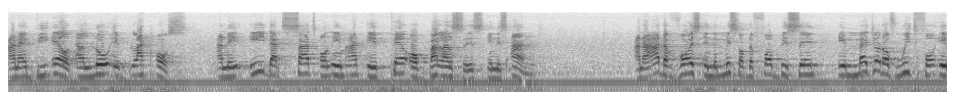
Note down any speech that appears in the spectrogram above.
And I beheld, and lo, a black horse. And he that sat on him had a pair of balances in his hand. And I heard a voice in the midst of the four beasts saying, A measure of wheat for a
